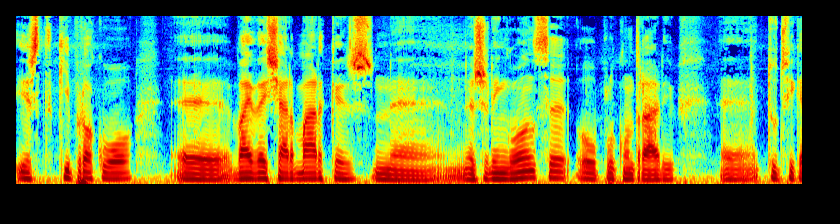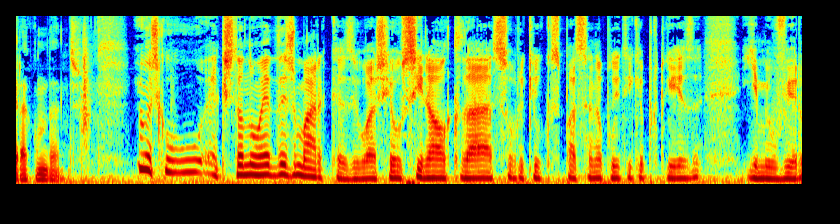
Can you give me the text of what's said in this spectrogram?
este quiproquo uh, vai deixar marcas na, na geringonça ou, pelo contrário, uh, tudo ficará como antes. Eu acho que a questão não é das marcas, eu acho que é o sinal que dá sobre aquilo que se passa na política portuguesa e, a meu ver,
